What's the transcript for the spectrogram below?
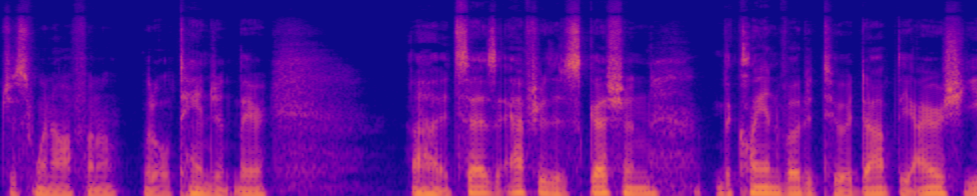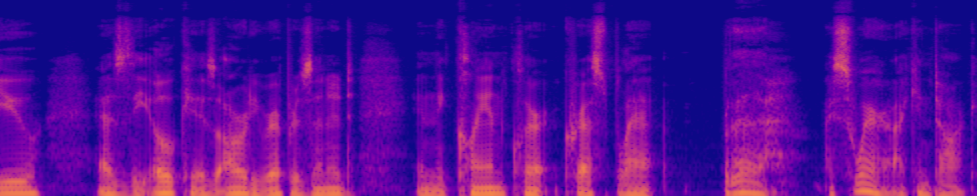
just went off on a little tangent there. Uh, it says after the discussion, the clan voted to adopt the Irish yew as the oak is already represented in the clan crest blah, blah, I swear I can talk.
